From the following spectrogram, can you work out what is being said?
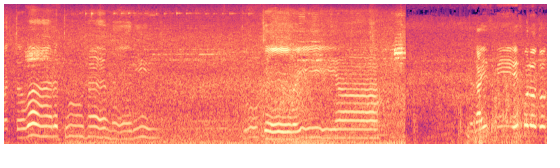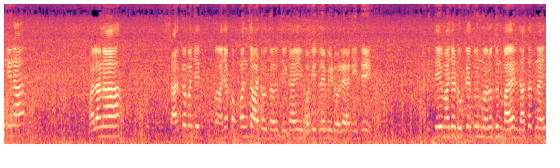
पतवार तू है मेरी तू केवैया. गाईच मी हेच बोलवतो की ना मला ना सारखं म्हणजे माझ्या पप्पांचं आठवतं जे काही बघितलं मी डोळे आणि ते. आणि ते माझ्या डोक्यातून मनातून बाहेर जातच नाही.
